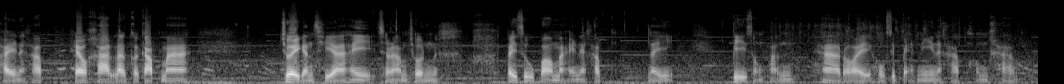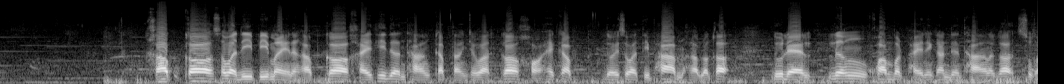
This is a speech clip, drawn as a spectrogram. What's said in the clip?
ภัยนะครับแคล้วคลาดแล้วก็กลับมาช่วยกันเชียร์ให้สนามชนไปสู่เป้าหมายนะครับ ในปี 2568 นี้นะครับ ขอบคุณครับ ครับก็สวัสดีปีใหม่นะครับ ก็ใครที่เดินทางกลับต่างจังหวัดก็ขอให้กลับโดยสวัสดิภาพนะครับ แล้วก็ดูแลเรื่องความปลอดภัยในการเดินทางแล้วก็สุข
